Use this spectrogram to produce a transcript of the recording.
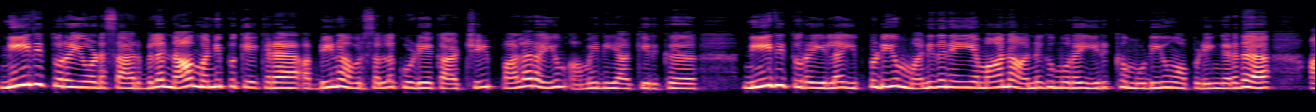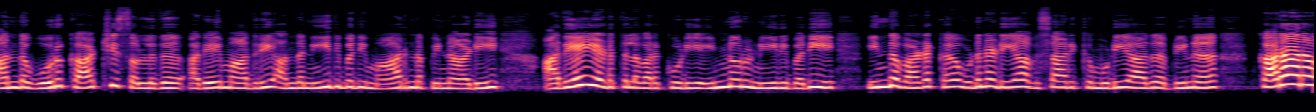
நீதித்துறையோட சார்பில் நான் மன்னிப்பு கேட்கிறேன் அப்படின்னு அவர் சொல்லக்கூடிய காட்சி பலரையும் அமைதியாக்கி இருக்கு நீதித்துறையில இப்படியும் மனிதநேயமான அணுகுமுறை இருக்க முடியும் அப்படிங்கிறத அந்த ஒரு காட்சி சொல்லுது. அதே மாதிரி அந்த நீதிபதி மாறின பின்னாடி அதே இடத்துல வரக்கூடிய இன்னொரு நீதிபதி இந்த வழக்கை உடனடியா விசாரிக்க முடியாது அப்படின்னு கராரா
